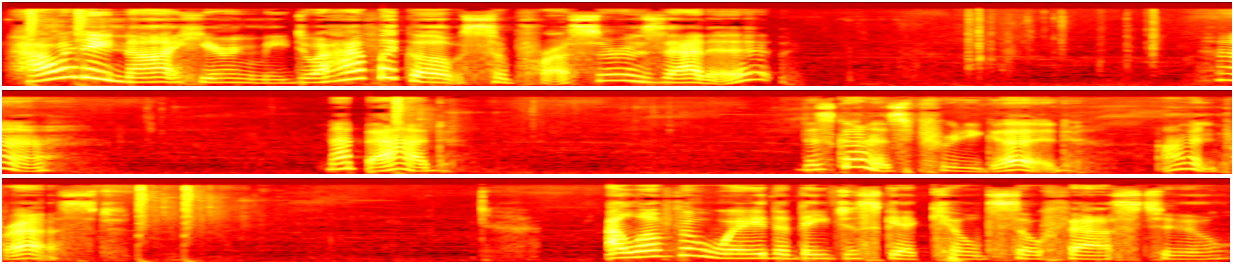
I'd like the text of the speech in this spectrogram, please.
How are they not hearing me? Do I have like a suppressor? Is that it? Huh. Not bad. This gun is pretty good. I'm impressed. I love the way that they just get killed so fast too.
